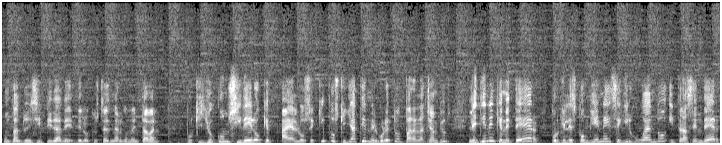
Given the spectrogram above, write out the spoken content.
un tanto insípida de, de lo que ustedes me argumentaban, porque yo considero que a los equipos que ya tienen el boleto para la Champions le tienen que meter, porque les conviene seguir jugando y trascender,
